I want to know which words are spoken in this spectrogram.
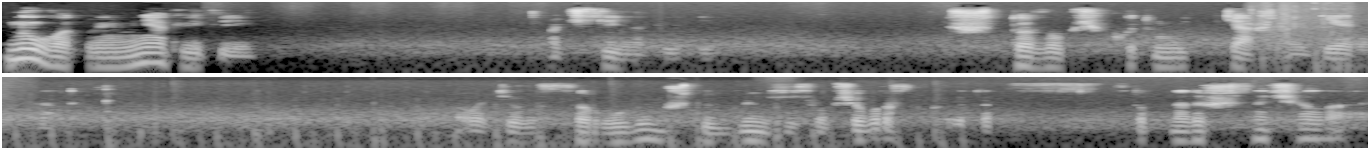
Ну вот, меня отвлекли. Очень сильно отвлекли. Что за вообще какое-то мультяшное дерево, Давайте его сорубим, что блин, здесь вообще просто какое-то... Стоп, надо же сначала...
